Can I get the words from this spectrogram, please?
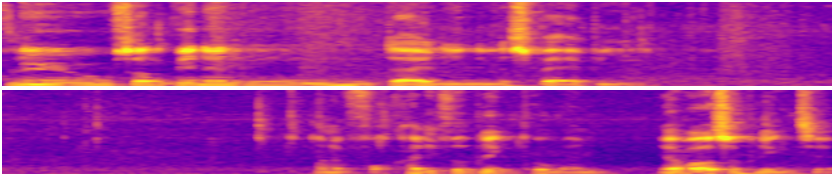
Flyv som vinden. Dejlig lille spærbil. Hvordan fuck har de fået blink på, mand? Jeg var også blink til.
